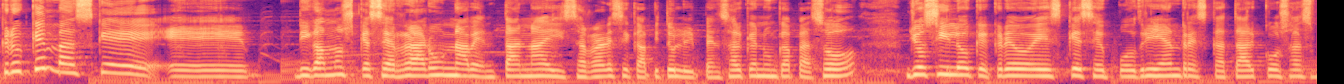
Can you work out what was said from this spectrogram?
Creo que más que, eh, digamos que cerrar una ventana y cerrar ese capítulo y pensar que nunca pasó, yo sí lo que creo es que se podrían rescatar cosas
